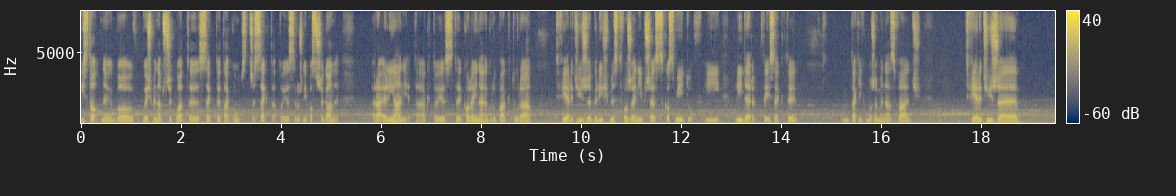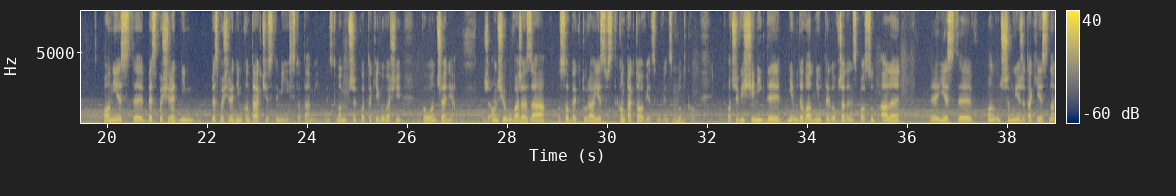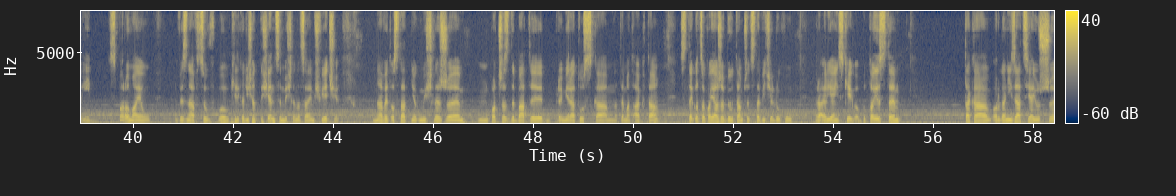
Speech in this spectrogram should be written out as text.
istotny, bo weźmy na przykład sektę taką, czy sekta, to jest różnie postrzegany. Raelianie, tak? To jest kolejna grupa, która twierdzi, że byliśmy stworzeni przez kosmitów i lider tej sekty, takich możemy nazwać, twierdzi, że on jest e, bezpośrednim, bezpośrednim kontakcie z tymi istotami. Więc tu mamy przykład takiego właśnie połączenia, że on się uważa za osobę, która jest kontaktowiec, mówiąc mhm. krótko. Oczywiście nigdy nie udowodnił tego w żaden sposób, ale e, jest, e, on utrzymuje, że tak jest, no i sporo mają wyznawców, bo mhm. kilkadziesiąt tysięcy myślę na całym świecie. Nawet ostatnio myślę, że mm, podczas debaty premiera Tuska na temat akta, z tego co kojarzę, był tam przedstawiciel ruchu raeliańskiego, bo to jest taka organizacja już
